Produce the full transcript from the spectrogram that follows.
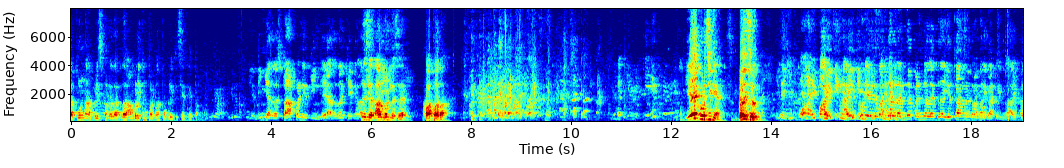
தப்புன்னு அட்வைஸ் பண்ணுறதா இருந்தால் ஆம்பளைக்கும் பண்ணலாம் பொம்பளைக்கும் சேர்த்தே பண்ணலாம். இல்ல, நீங்க அதை ஸ்டார்ட் பண்ணிருக்கீங்களே அதை தான் இல்லை சார் நான் பண்ணல சார். பாப்பா தான். ஏன் குடிச்சிங்க? பதில் சொல்லுங்க. இப்போ ஐடி ஐடி ஃபீல்டு வந்ததுல இருந்து பெண்கள் இப்படிதான் இருக்காங்கன்ற மாதிரி காட்டுறீங்களா? இப்போ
